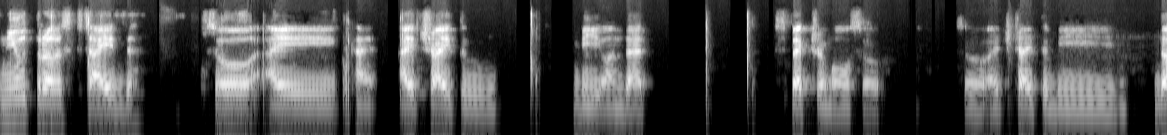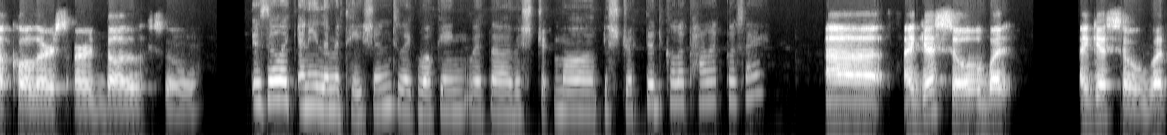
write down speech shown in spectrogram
neutral side. So I kind, I try to be on that spectrum also. So I try to be the colors are dull, so Is there like any limitation to like working with a restrict more restricted color palette per se? uh I guess so, but I guess so, but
